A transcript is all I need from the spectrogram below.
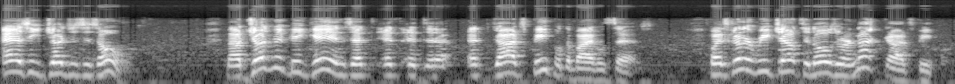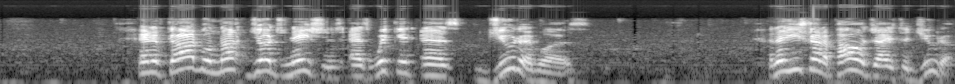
as he judges his own. Now, judgment begins at, at, at, at God's people, the Bible says. But it's going to reach out to those who are not God's people. And if God will not judge nations as wicked as Judah was, and then he's going to apologize to Judah.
